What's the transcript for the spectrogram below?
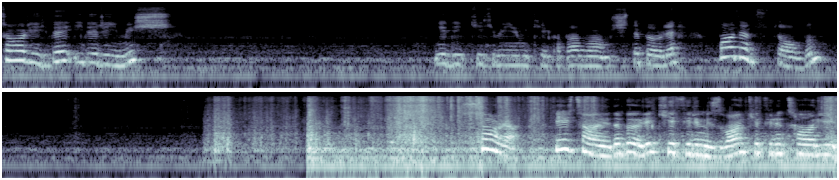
Tarihi de ileriymiş. 7-2-2022'ye kadar varmış. İşte böyle badem sütü aldım. Sonra bir tane de böyle kefirimiz var. Kefirin tarihi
